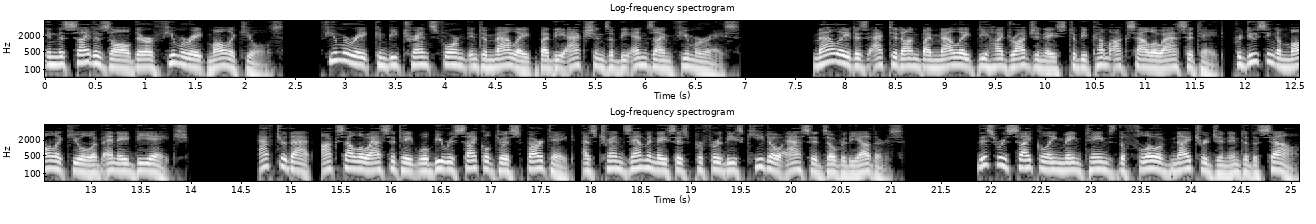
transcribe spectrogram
In the cytosol there are fumarate molecules. Fumarate can be transformed into malate by the actions of the enzyme fumarase. Malate is acted on by malate dehydrogenase to become oxaloacetate, producing a molecule of NADH. After that, oxaloacetate will be recycled to aspartate, as transaminases prefer these keto acids over the others. This recycling maintains the flow of nitrogen into the cell.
